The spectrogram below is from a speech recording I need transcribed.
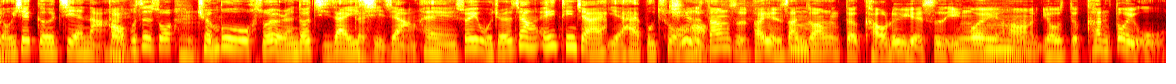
有一些隔间呐，哈，不是说全部所有人都挤在一起这样。嘿，所以我觉得这样，哎，听起来也还不错。其实当时排云山庄的考虑也是因为哈，有的看队伍，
